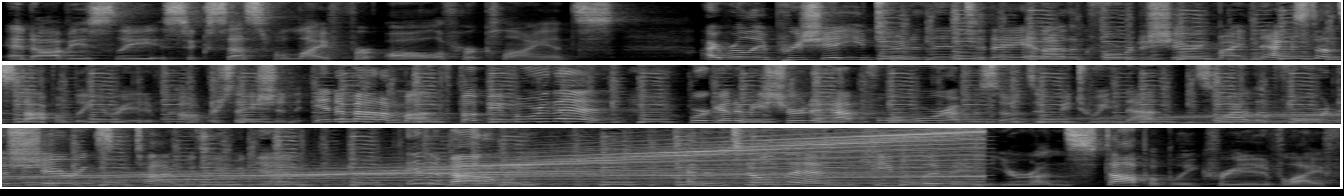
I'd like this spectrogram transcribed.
and obviously successful life for all of her clients. I really appreciate you tuning in today, and I look forward to sharing my next Unstoppably Creative conversation in about a month. But before then, we're going to be sure to have four more episodes in between that. So I look forward to sharing some time with you again in about a week. And until then, keep living your unstoppably creative life.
